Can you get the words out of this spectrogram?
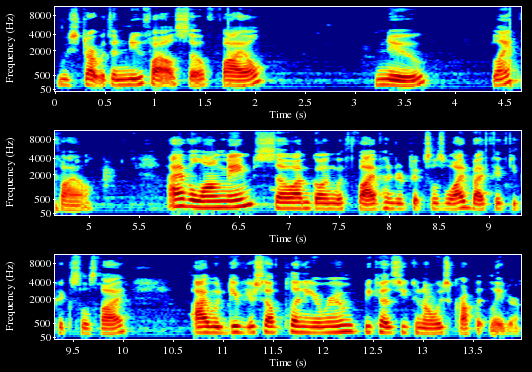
We start with a new file, so File, New, blank file. I have a long name, so I'm going with 500 pixels wide by 50 pixels high. I would give yourself plenty of room because you can always crop it later.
